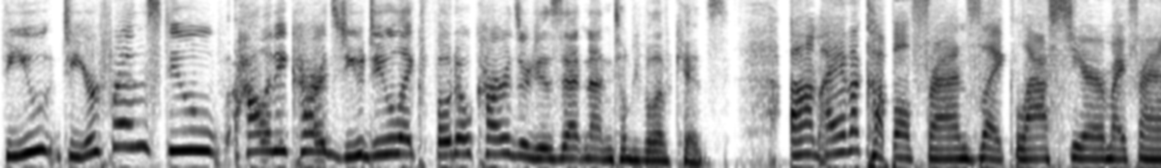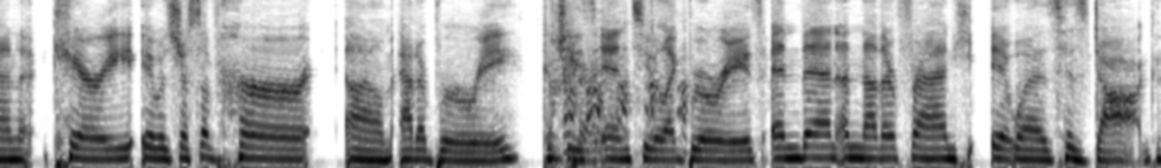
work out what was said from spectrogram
do you? Do your friends do holiday cards? Do you do like photo cards, or is that not until people have kids? Um, I have a couple friends. Like last year, my friend Carrie, it was just of her um, at a brewery because she's into like breweries. And then another friend, he, it was his dog.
